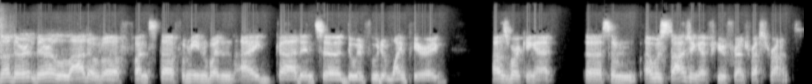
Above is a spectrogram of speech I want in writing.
No, there there are a lot of uh, fun stuff. I mean, when I got into doing food and wine pairing, I was working at uh, some. I was staging at a few French restaurants.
